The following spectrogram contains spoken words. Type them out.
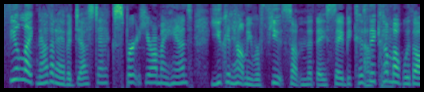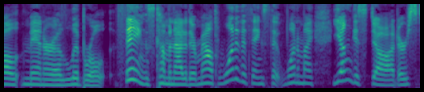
feel like now that I have a dust expert here on my hands, you can help me refute something that they say because they come up with all manner of liberal things coming out of their mouth. One of the things that one of my youngest daughters,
